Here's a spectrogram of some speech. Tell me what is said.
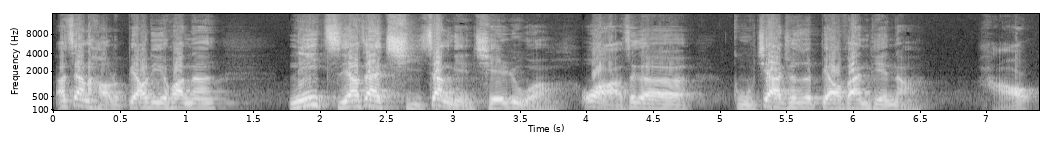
那这样的好的标的的话呢，你只要在起涨点切入啊，哇，这个股价就是飙翻天呐！好，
